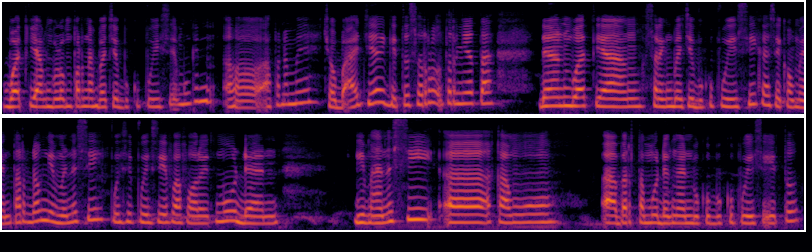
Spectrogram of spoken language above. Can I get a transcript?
buat yang belum pernah baca buku puisi mungkin uh, apa namanya coba aja gitu. Seru ternyata. Dan buat yang sering baca buku puisi kasih komentar dong gimana sih puisi-puisi favoritmu dan gimana sih uh, kamu uh, bertemu dengan buku-buku puisi itu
